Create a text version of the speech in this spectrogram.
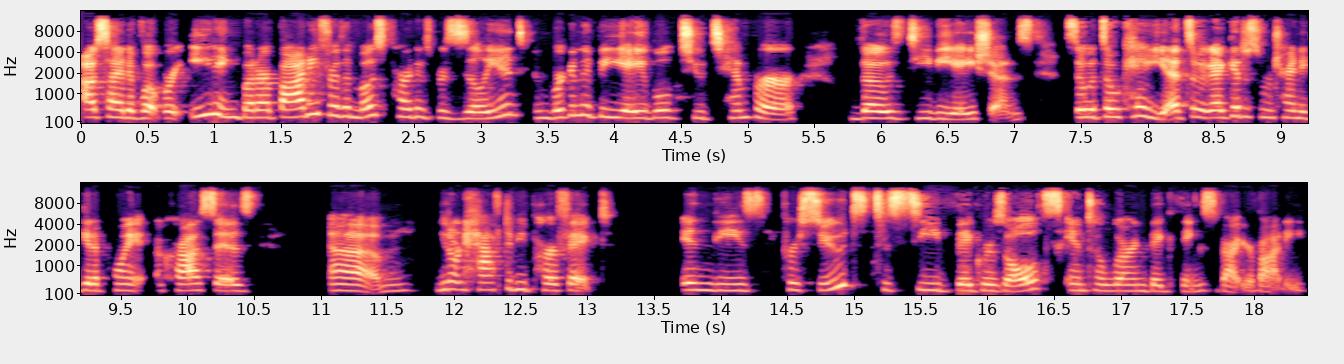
outside of what we're eating, but our body, for the most part, is resilient and we're going to be able to temper those deviations. So it's okay. That's what I guess what I'm trying to get a point across is um, you don't have to be perfect in these pursuits to see big results and to learn big things about your body.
